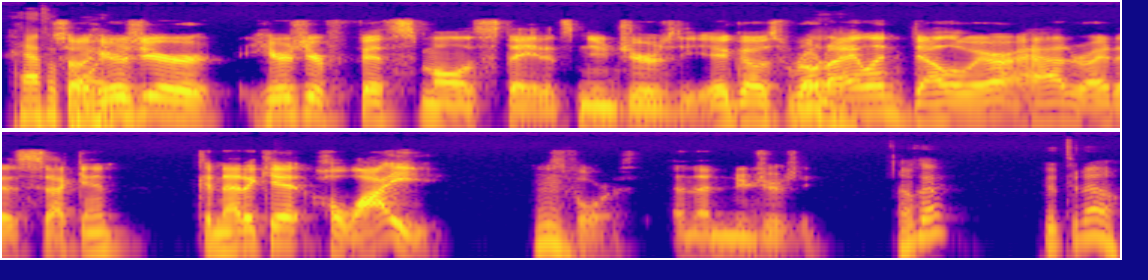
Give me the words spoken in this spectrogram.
Half a So point. here's your here's your fifth smallest state. It's New Jersey. It goes Rhode Really? Island, Delaware. I had right as second. Connecticut, Hawaii is Hmm. fourth, and then New Jersey. Okay. Good to know.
